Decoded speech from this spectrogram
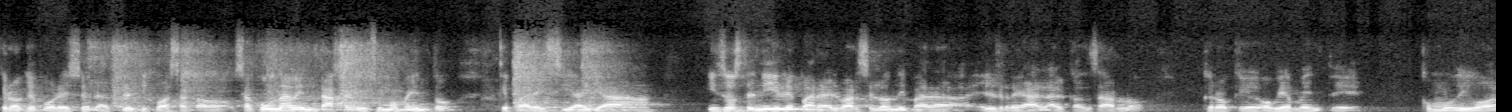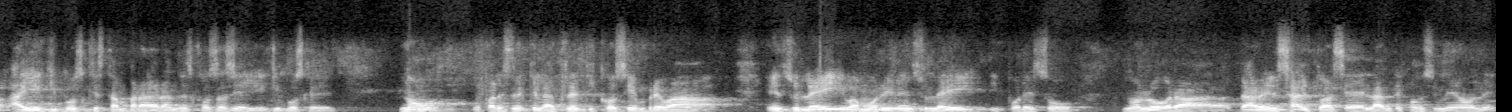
creo que por eso el Atlético ha sacado, sacó una ventaja en su momento que parecía ya insostenible para el Barcelona y para el Real alcanzarlo. Creo que obviamente, como digo, hay equipos que están para grandes cosas y hay equipos que no. Me parece que el Atlético siempre va en su ley y va a morir en su ley y por eso no logra dar el salto hacia adelante con Simeone.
